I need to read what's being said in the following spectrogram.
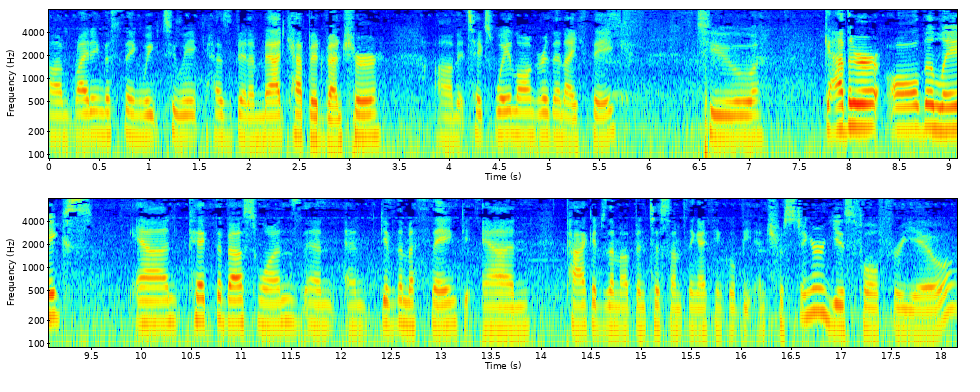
Um, writing this thing week to week has been a madcap adventure. Um, it takes way longer than I think to gather all the links and pick the best ones and, and give them a think and package them up into something I think will be interesting or useful for you.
